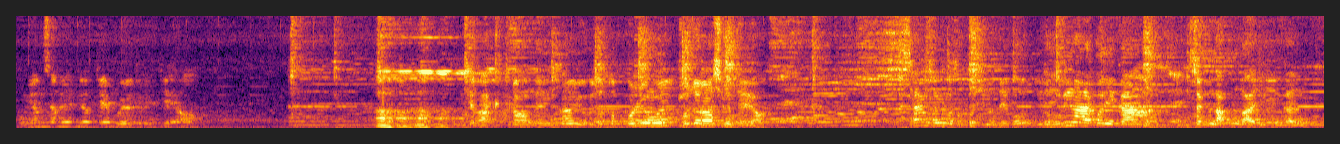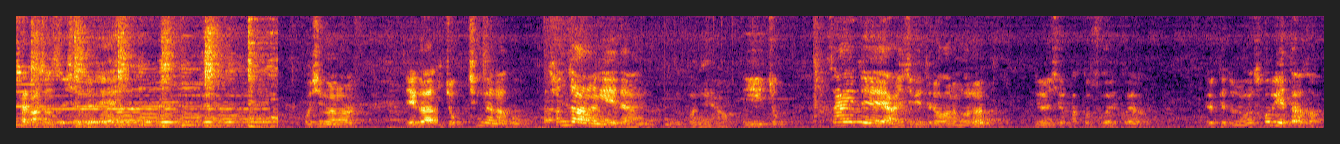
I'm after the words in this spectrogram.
동영상을 몇 개 보여드릴게요. 이렇게 마이크 들어가면 되니까 여기서 또 볼륨을 조절하시면 돼요. 사용성 것서 보시면 되고 이거 우리나라 거니까 제품 나쁜 거 아니니까 잘 맞춰서 쓰시면 돼요. 보시면은 얘가 이쪽 측면하고 천장에 대한 물건이에요. 이쪽 사이드에 RGB 들어가는 거는 이런 식으로 바꿀 수가 있고요. 이렇게 누르면 소리에 따라서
